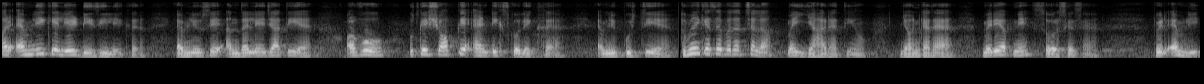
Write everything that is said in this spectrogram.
और एमली के लिए डीजी लेकर एमली उसे अंदर ले जाती है और वो उसके शॉप के एंटिक्स को देखता है। एमली पूछती है, तुम्हें कैसे पता चला मैं यहाँ रहती हूँ? जॉन कहता है, मेरे अपने सोर्सेस हैं। फिर एमली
